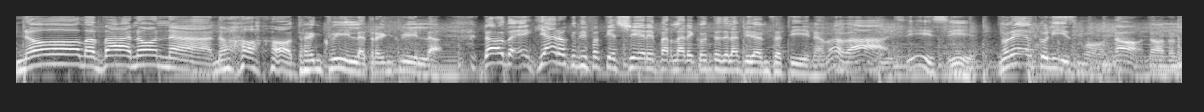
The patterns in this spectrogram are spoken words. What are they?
No, ma va, nonna! No, tranquilla, tranquilla. No, beh, è chiaro che mi fa piacere parlare con te della fidanzatina. Ma va, sì, sì. Non è alcolismo. No, no, no. No,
